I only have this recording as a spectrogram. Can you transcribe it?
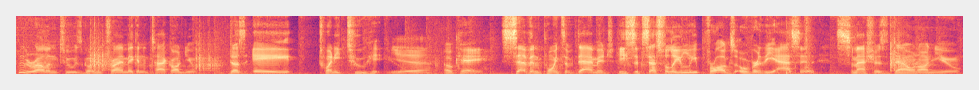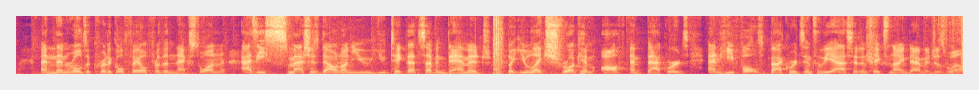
Duralin 2 is going to try and make an attack on you. Does a 22 hit you? Yeah. Okay, seven points of damage. He successfully leapfrogs over the acid, smashes down on you, and then rolls a critical fail for the next one. As he smashes down on you, you take that seven damage, but you like shrug him off and backwards, and he falls backwards into the acid and takes nine damage as well.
